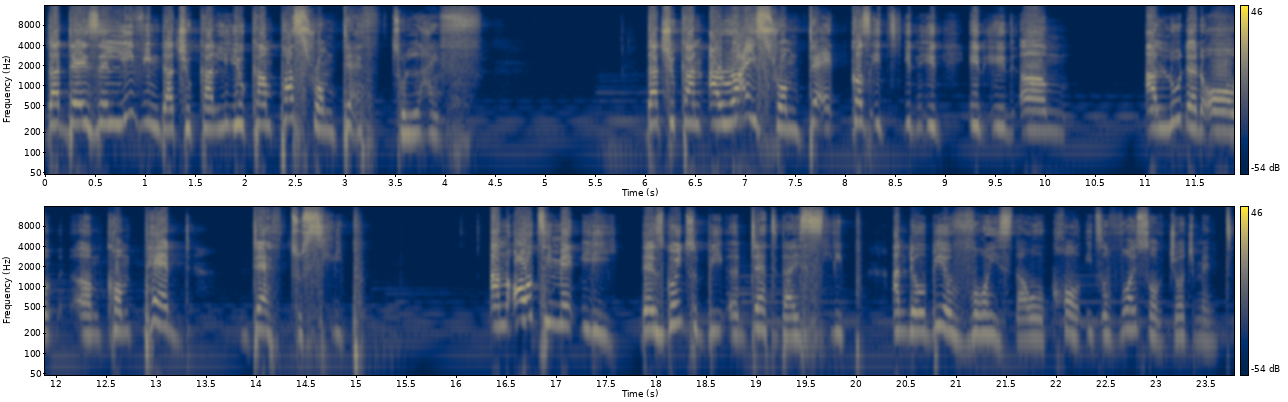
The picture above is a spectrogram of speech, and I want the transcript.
That there is a living that you can you can pass from death to life. That you can arise from death because it it it it, it um alluded or um, compared death to sleep. And ultimately, there's going to be a death that is sleep, and there will be a voice that will call. It's a voice of judgment.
